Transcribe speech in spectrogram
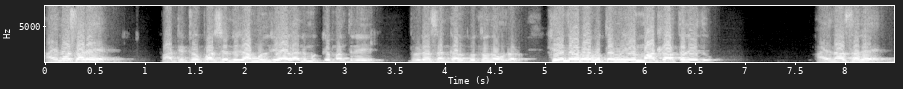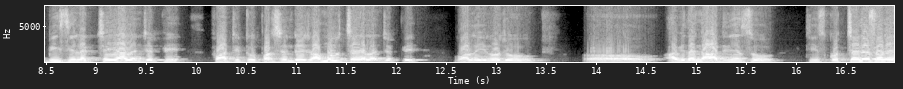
అయినా సరే ఫార్టీ టూ పర్సెంటేజ్ అమలు చేయాలని ముఖ్యమంత్రి దృఢ సంకల్పంతోనే ఉన్నాడు. కేంద్ర ప్రభుత్వం ఏం మాట్లాడతలేదు. అయినా సరే బీసీలకు చేయాలని చెప్పి ఫార్టీ టూ పర్సెంటేజ్ అమలు చేయాలని చెప్పి వాళ్ళు ఈరోజు ఆ విధంగా ఆర్డినెన్స్ తీసుకొచ్చైనా సరే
